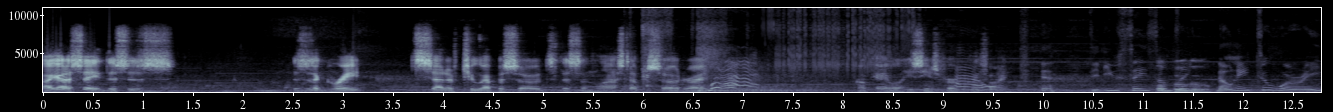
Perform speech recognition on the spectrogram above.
I gotta say, this is this is a great set of two episodes. This and last episode, right? Okay, well, he seems perfectly fine. Did you say Oh, something? boo-hoo. no need to worry.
